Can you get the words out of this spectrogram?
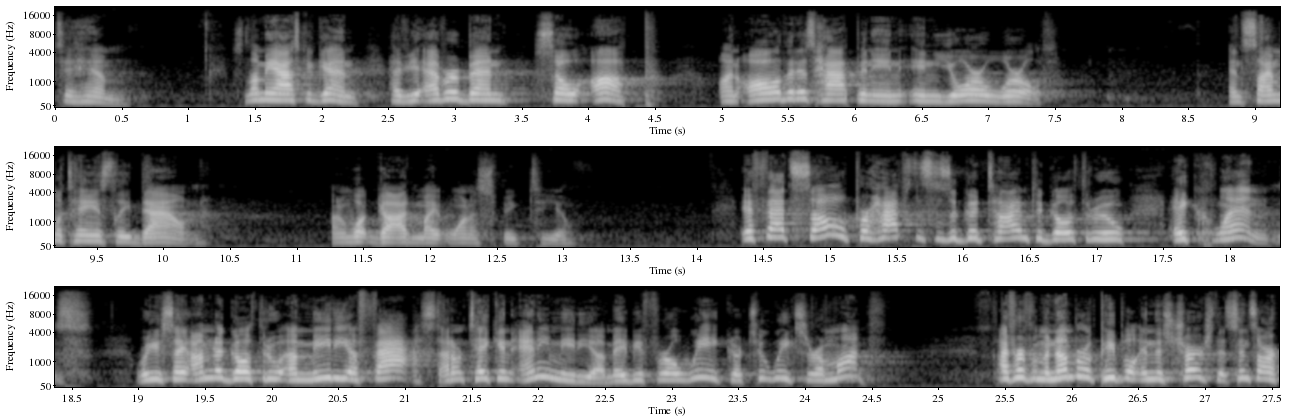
to Him. So let me ask again have you ever been so up on all that is happening in your world and simultaneously down on what God might want to speak to you? If that's so, perhaps this is a good time to go through a cleanse where you say, I'm going to go through a media fast. I don't take in any media, maybe for a week or two weeks or a month. I've heard from a number of people in this church that since our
